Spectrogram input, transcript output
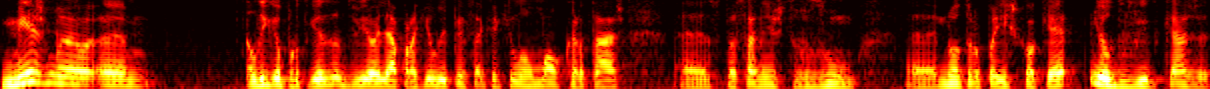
mesmo a, a, a, Liga Portuguesa devia olhar para aquilo e pensar que aquilo é um mau cartaz uh, se passarem este resumo uh, noutro país qualquer. Eu duvido que haja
